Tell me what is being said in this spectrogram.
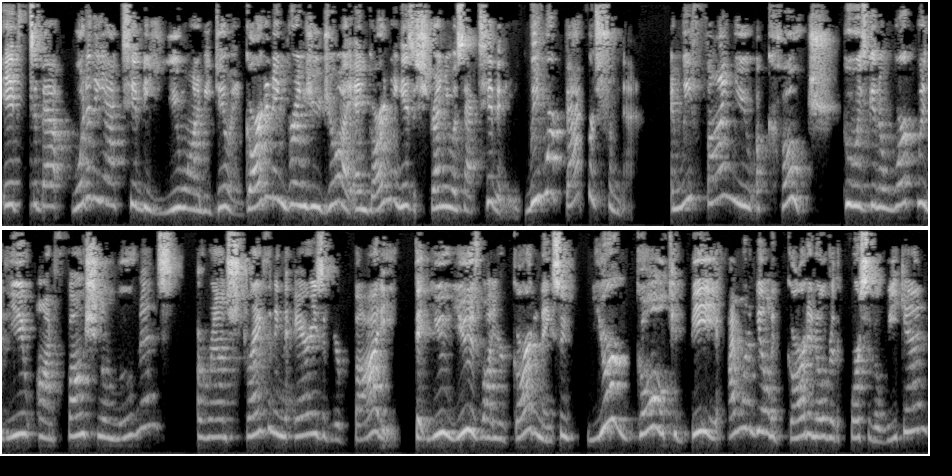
It's about what are the activities you want to be doing. Gardening brings you joy and gardening is a strenuous activity. We work backwards from that and we find you a coach who is going to work with you on functional movements around strengthening the areas of your body that you use while you're gardening. So your goal could be, I want to be able to garden over the course of a weekend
